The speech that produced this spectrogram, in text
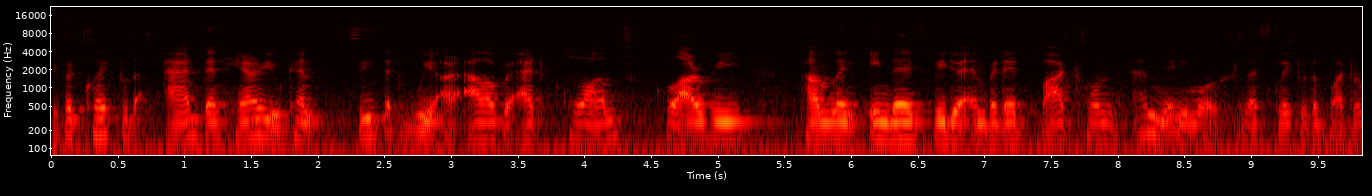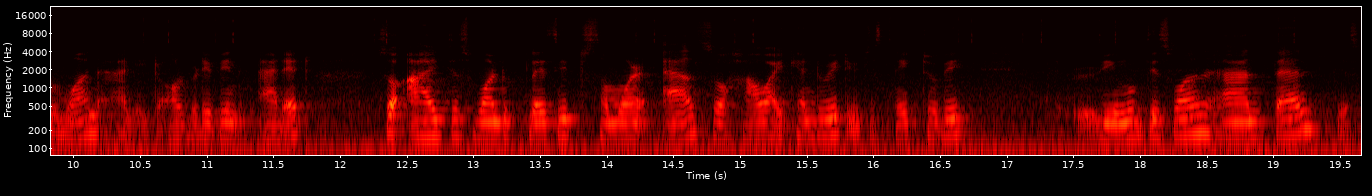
If I click to the add then here you can see that we are allowed to add columns, clavi thumbnail index video embedded button and many more. Let's click to the button one and it already been added so i just want to place it somewhere else. So how i can do it you just need to be remove this one and then just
